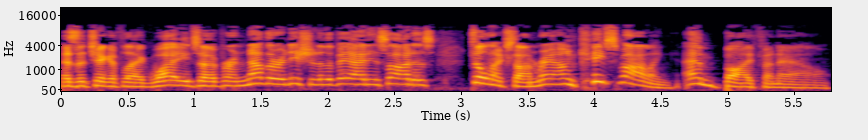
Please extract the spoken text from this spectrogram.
as the checker flag waves over another edition of the V8 Insiders. Till next time round, keep smiling and bye for now.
